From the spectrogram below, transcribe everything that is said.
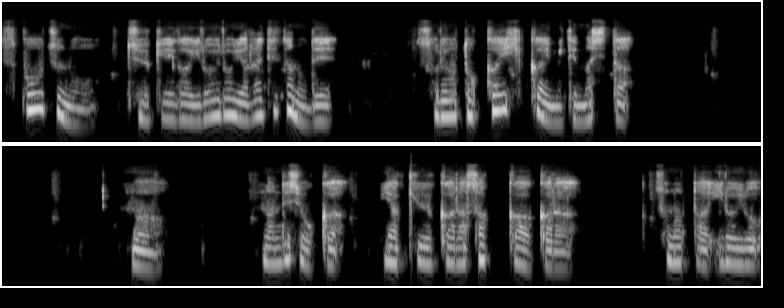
スポーツの中継がいろいろやられてたので、それを特会引っかい見てました。まあ、なんでしょうか。野球からサッカーから、その他いろいろ、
